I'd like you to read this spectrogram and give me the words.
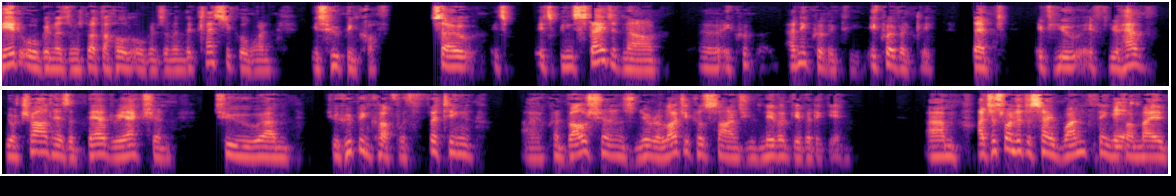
dead organisms, but the whole organism. And the classical one is whooping cough. So it's it's been stated now uh, unequivocally, equivocally that if you if you have your child has a bad reaction to um, to whooping cough with fitting, uh, convulsions, neurological signs—you'd never give it again. Um, I just wanted to say one thing, yes. if I may,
